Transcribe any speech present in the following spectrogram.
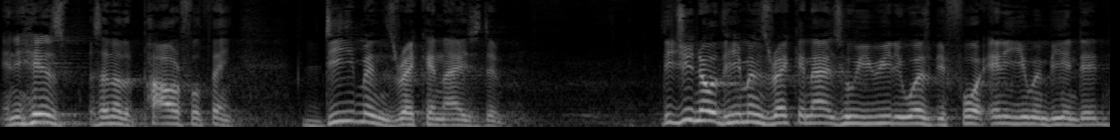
And here's another powerful thing demons recognized him. Did you know demons recognized who he really was before any human being did?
